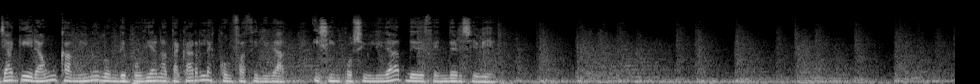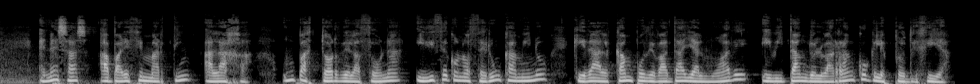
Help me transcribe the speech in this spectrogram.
ya que era un camino donde podían atacarles con facilidad y sin posibilidad de defenderse bien. En esas aparece Martín Alaja, un pastor de la zona, y dice conocer un camino que da al campo de batalla almohade evitando el barranco que les protegía.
